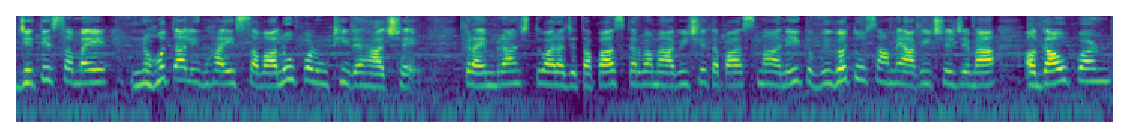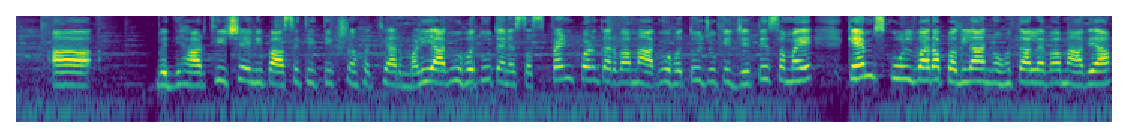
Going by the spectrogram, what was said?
જે તે સમયે નહોતા લીધા એ સવાલો પણ ઉઠી રહ્યા છે. ક્રાઇમ બ્રાન્ચ દ્વારા જે તપાસ કરવામાં આવી છે, તપાસમાં અનેક વિગતો સામે આવી છે, જેમાં અગાઉ પણ આ વિદ્યાર્થી છે, એની પાસેથી તીક્ષ્ણ હથિયાર મળી આવ્યું હતું. તેને સસ્પેન્ડ પણ કરવામાં આવ્યું હતું, જો કે જે તે સમયે કેમ સ્કૂલ દ્વારા પગલાં નહોતા લેવામાં આવ્યા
